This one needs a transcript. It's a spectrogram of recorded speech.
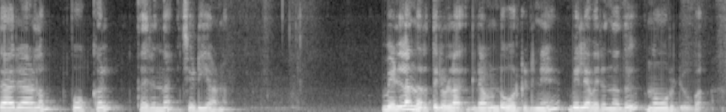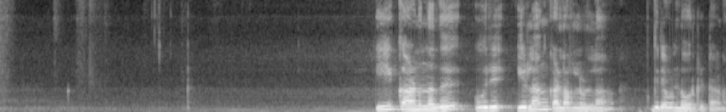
ധാരാളം പൂക്കൾ തരുന്ന ചെടിയാണ്. വെള്ള നിറത്തിലുള്ള ഗ്രൗണ്ട് ഓർക്കിഡിന് വില വരുന്നത് നൂറ് രൂപ. ഈ കാണുന്നത് ഒരു ഇളം കളറിലുള്ള ഗ്രൗണ്ട് ഓർക്കിഡാണ്.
